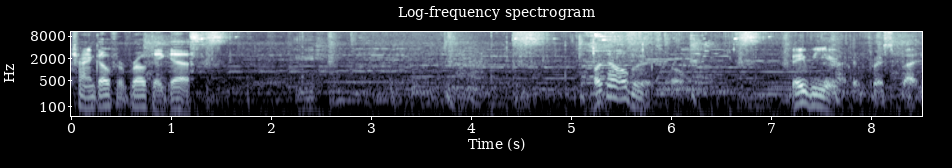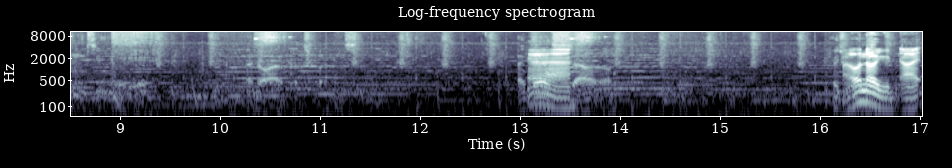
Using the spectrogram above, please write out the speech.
trying to go for broke, I guess. Why can't I open this? Oh, Baby, I have to press buttons. You weird. I know how to press buttons. I guess. Ah. I don't know. Which Oh no, you're not.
